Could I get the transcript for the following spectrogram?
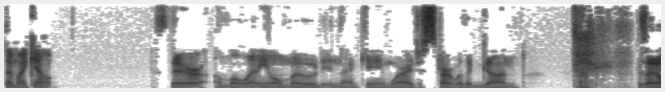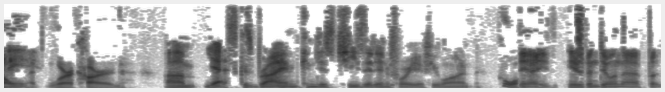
that might count. is there a millennial mode in that game where I just start with a gun because I don't Hey. work hard? Um, yes, because Brian can just cheese it in for you if you want. Cool. Yeah, he, he's been doing that, but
